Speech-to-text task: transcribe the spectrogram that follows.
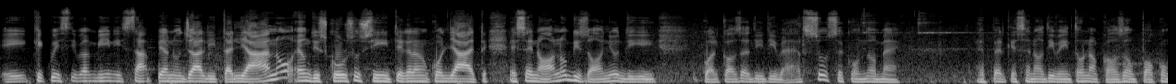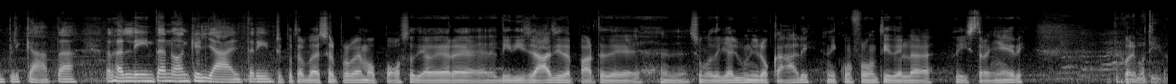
e che questi bambini sappiano già l'italiano, è un discorso si integrano con gli altri e se no hanno bisogno di qualcosa di diverso secondo me perché sennò diventa una cosa un po' complicata, rallentano anche gli altri. Ci potrebbe essere il problema opposto di avere dei disagi da parte de, insomma, degli alunni locali nei confronti del, degli stranieri. Per quale motivo?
